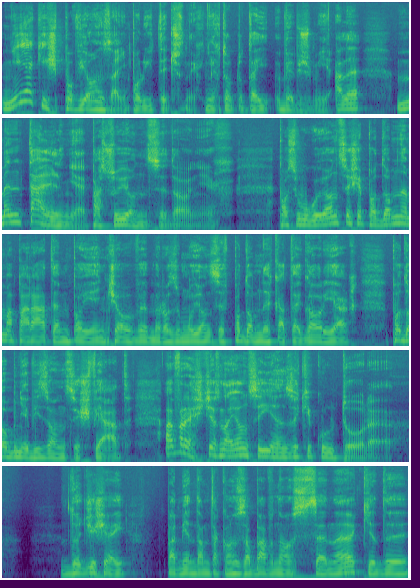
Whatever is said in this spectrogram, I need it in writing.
nie jakichś powiązań politycznych, niech to tutaj wybrzmi, ale mentalnie pasujący do nich, posługujący się podobnym aparatem pojęciowym, rozumujący w podobnych kategoriach, podobnie widzący świat, a wreszcie znający język i kulturę. Do dzisiaj pamiętam taką zabawną scenę, kiedy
